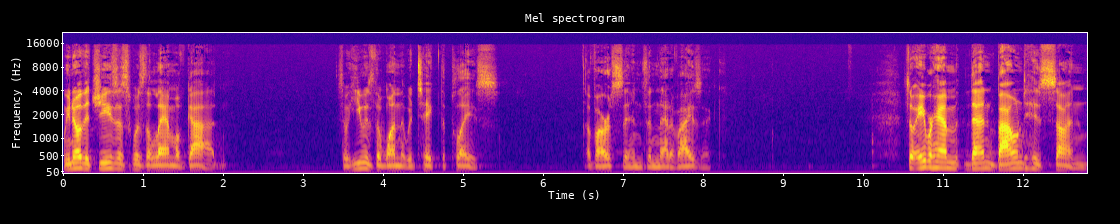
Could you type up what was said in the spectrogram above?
We know that Jesus was the Lamb of God. So he was the one that would take the place of our sins and that of Isaac. So Abraham then bound his son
